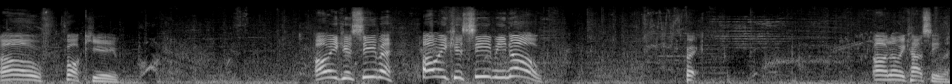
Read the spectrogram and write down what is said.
Oh, fuck you. Oh, he can see me. Oh, he can see me. No. Quick. Oh, no, he can't see me.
